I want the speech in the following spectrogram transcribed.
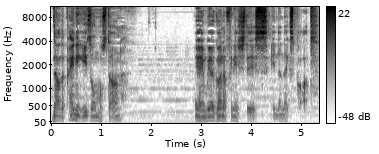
Now the painting is almost done and we are going to finish this in the next part.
